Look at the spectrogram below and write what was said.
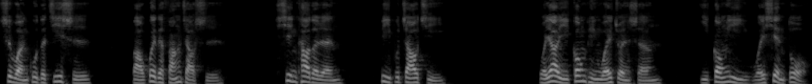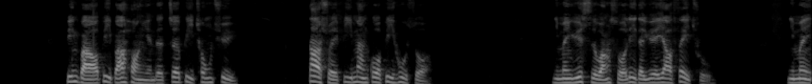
是稳固的基石，宝贵的防角石。信靠的人必不着急。我要以公平为准绳，以公义为线度。冰雹必把谎言的遮蔽冲去，大水必漫过庇护所。你们与死亡所立的约要废除，你们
